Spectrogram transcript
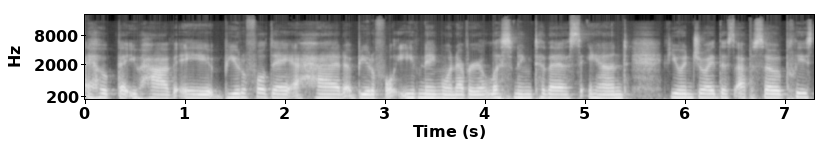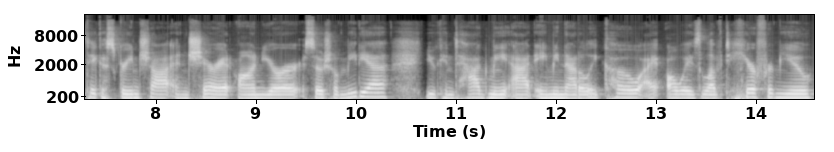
I hope that you have a beautiful day ahead, a beautiful evening whenever you're listening to this. And if you enjoyed this episode, please take a screenshot and share it on your social media. You can tag me at Amy Natalie Co. I always love to hear from you.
